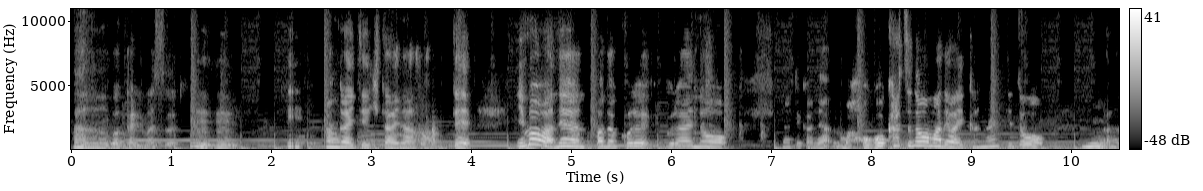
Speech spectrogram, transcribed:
ああわかります。うんうん。考えていきたいなと思って今はねまだこれぐらいのなんていうかね、まあ、保護活動まではいかないけどうん、あ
